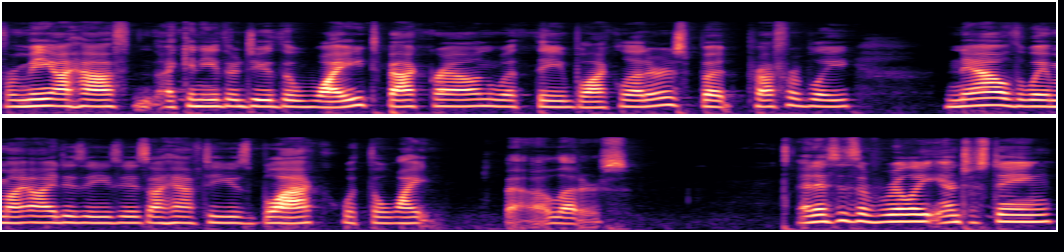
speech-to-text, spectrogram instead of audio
For me, I have I can either do the white background with the black letters, but preferably now the way my eye disease is, I have to use black with the white uh, letters. And this is a really interesting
